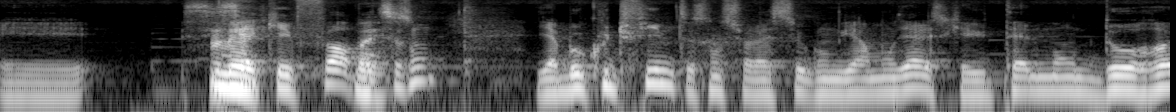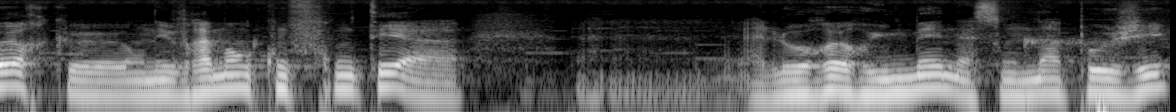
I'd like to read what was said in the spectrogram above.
Et c'est Mais- ça qui est fort. Bah, ouais. de toute façon, il y a beaucoup de films de toute façon, sur la Seconde Guerre mondiale, parce qu'il y a eu tellement d'horreur qu'on est vraiment confronté à, à, l'horreur humaine, à son apogée.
